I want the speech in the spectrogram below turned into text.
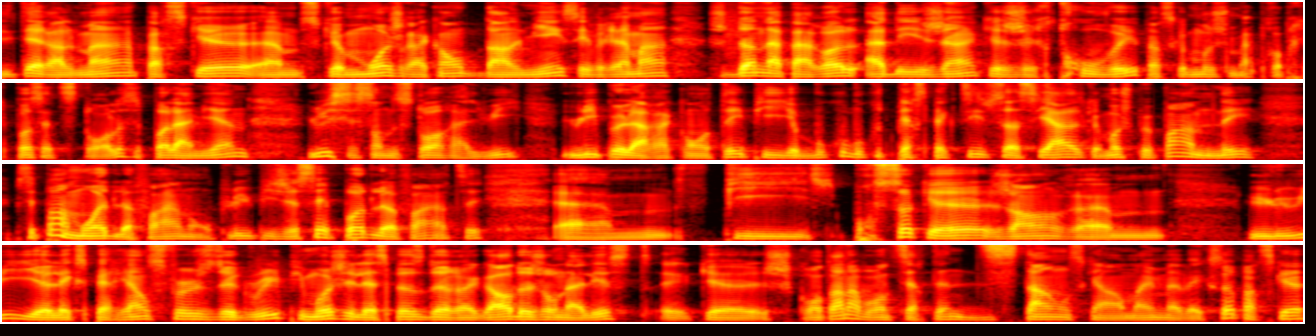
littéralement, parce que euh, ce que moi, je raconte dans le mien, c'est vraiment, je donne la parole à des gens que j'ai retrouvés parce que moi, je m'approprie pas cette histoire-là, c'est pas la mienne. Lui, c'est son histoire à lui. Lui peut la raconter, puis il y a beaucoup, beaucoup de perspectives sociales que moi, je peux pas amener. C'est pas à moi de le faire non plus, puis j'essaie pas de le faire, tu sais. Euh, puis pour ça que, genre, euh, lui, il a l'expérience first degree, puis moi, j'ai l'espèce de regard de journaliste euh, que je suis content d'avoir une certaine distance quand même avec ça parce que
